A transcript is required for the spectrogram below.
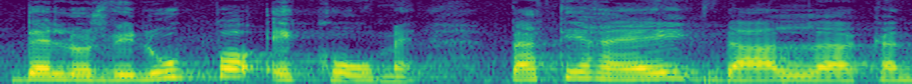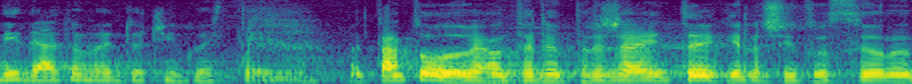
dello sviluppo e come. Partirei dal candidato Movimento 5 Stelle. Intanto dobbiamo tenere presente che la situazione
